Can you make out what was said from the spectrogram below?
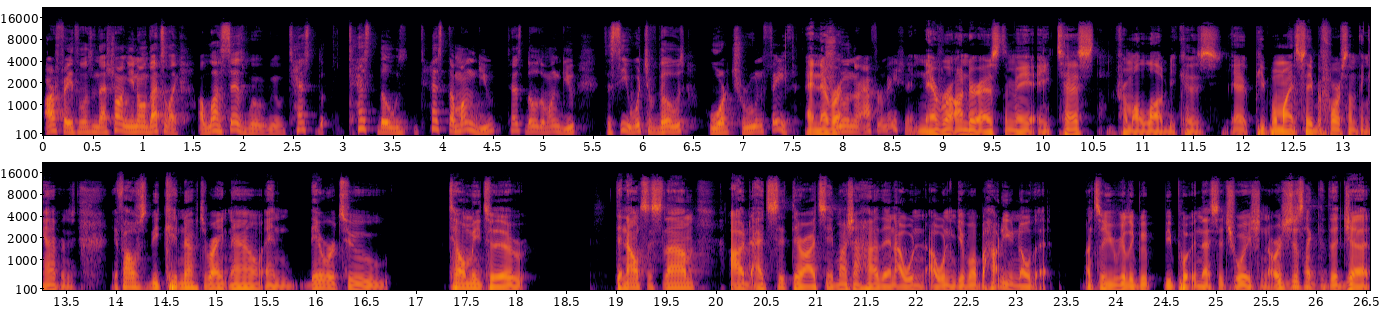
Our faith wasn't that strong. You know, that's like Allah says we'll, we'll test test those test among you, test those among you to see which of those who are true in faith And never true in their affirmation. never underestimate a test from Allah because yeah, people might say before something happens, if I was to be kidnapped right now and they were to tell me to denounce Islam, I'd, I'd sit there, I'd say my shahada, and I wouldn't, I wouldn't give up. But how do you know that until you really be, be put in that situation? Or it's just like the Dajjal.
